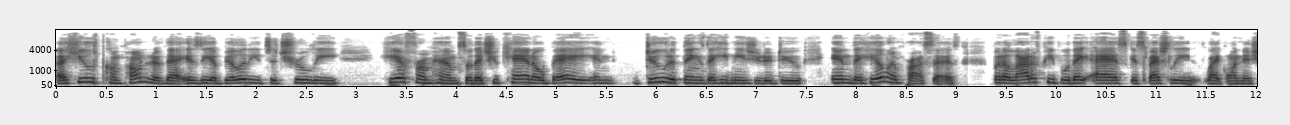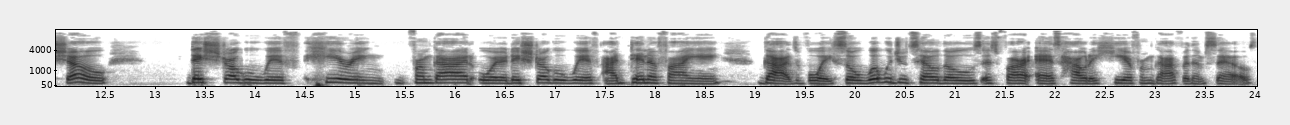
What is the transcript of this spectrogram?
A huge component of that is the ability to truly hear from Him so that you can obey and do the things that He needs you to do in the healing process. But a lot of people, they ask, especially like on this show, they struggle with hearing from God or they struggle with identifying God's voice. So, what would you tell those as far as how to hear from God for themselves?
